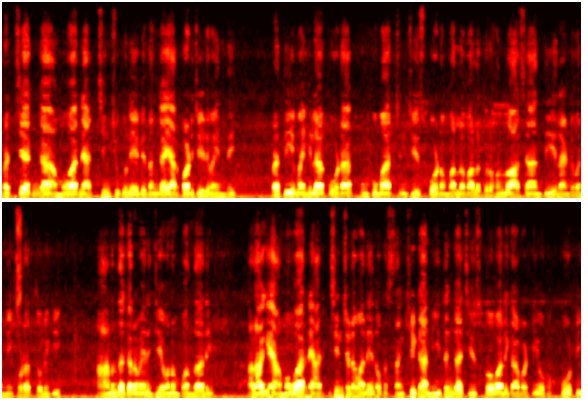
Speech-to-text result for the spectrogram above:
ప్రత్యేకంగా అమ్మవారిని అర్చించుకునే విధంగా ఏర్పాటు చేయడం అయింది. ప్రతి మహిళ కూడా కుంకుమార్చన చేసుకోవడం వల్ల వాళ్ళ గృహంలో అశాంతి ఇలాంటివన్నీ కూడా తొలగి ఆనందకరమైన జీవనం పొందాలి. అలాగే అమ్మవారిని అర్చించడం అనేది ఒక సంఖ్యగా నీతంగా చేసుకోవాలి కాబట్టి ఒక కోటి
